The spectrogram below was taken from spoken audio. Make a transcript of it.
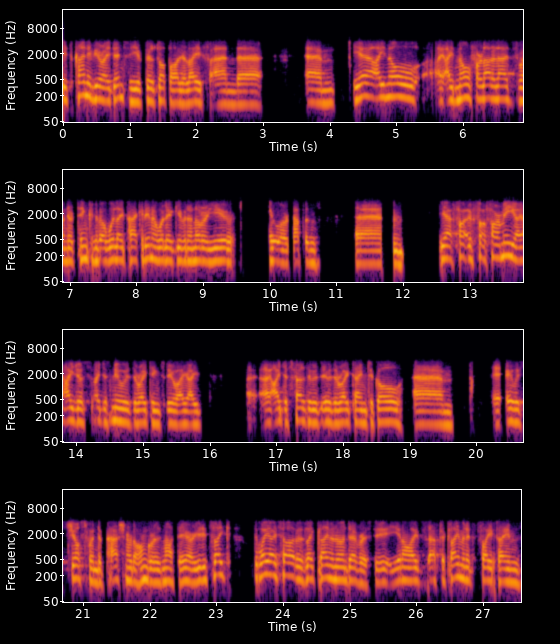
it's kind of your identity you've built up all your life. And uh, um, yeah, I know, I, I know for a lot of lads when they're thinking about will I pack it in or will I give it another year, see what happens. Um, yeah, for, for, for me, I, I just I just knew it was the right thing to do. I, I I, I just felt it was it was the right time to go. Um, it, it was just when the passion or the hunger is not there. It's like the way I saw it was like climbing Mount Everest. You know, I've, after climbing it five times,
